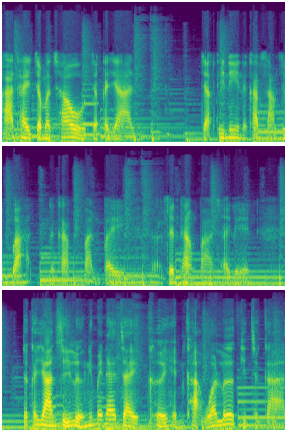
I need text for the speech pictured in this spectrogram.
ภัณฑ์ใครจะมาเช่าจักรยานจากที่นี่นะครับ 30 บาทนะครับปั่นไปเส้นทางป่าชายเลน จักรยานสีเหลืองนี่ไม่แน่ใจเคยเห็นข่าวว่าเลิกกิจการ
